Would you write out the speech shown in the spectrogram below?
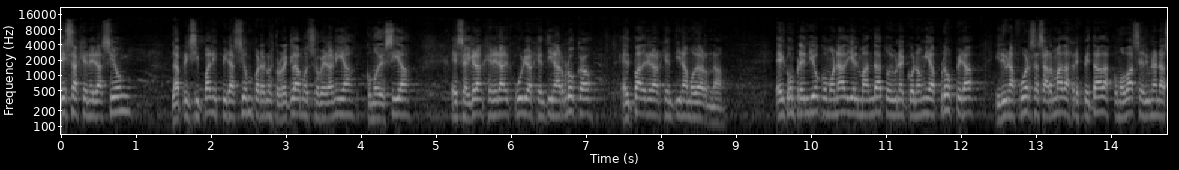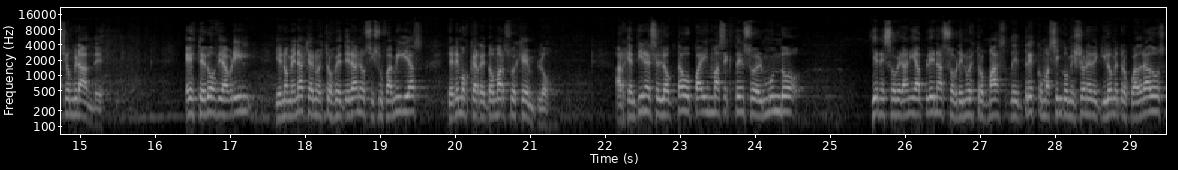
De esa generación, la principal inspiración para nuestro reclamo de soberanía, como decía, es el gran general Julio Argentina Roca, el padre de la Argentina moderna. Él comprendió como nadie el mandato de una economía próspera y de unas Fuerzas Armadas respetadas como base de una nación grande. Este 2 de abril, y en homenaje a nuestros veteranos y sus familias, tenemos que retomar su ejemplo. Argentina es el octavo país más extenso del mundo tiene soberanía plena sobre nuestros más de 3,5 millones de kilómetros cuadrados,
